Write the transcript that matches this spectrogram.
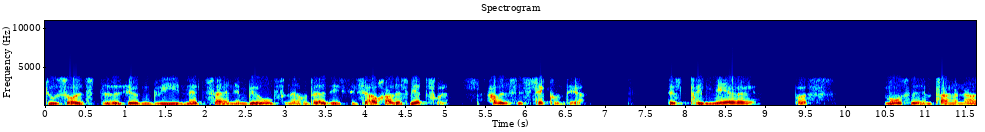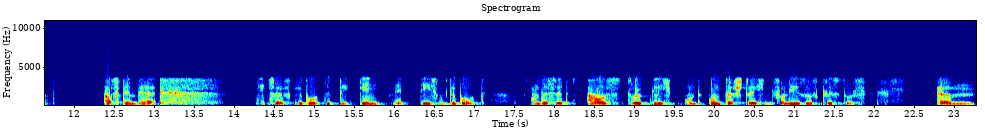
du sollst äh, irgendwie nett sein im Beruf. Ne? Und das ist ja auch alles wertvoll. Aber es ist sekundär. Das Primäre, was Mose empfangen hat, auf dem Berg, die zwölf Gebote, beginnt mit diesem Gebot. Und es wird ausdrücklich und unterstrichen von Jesus Christus ähm,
